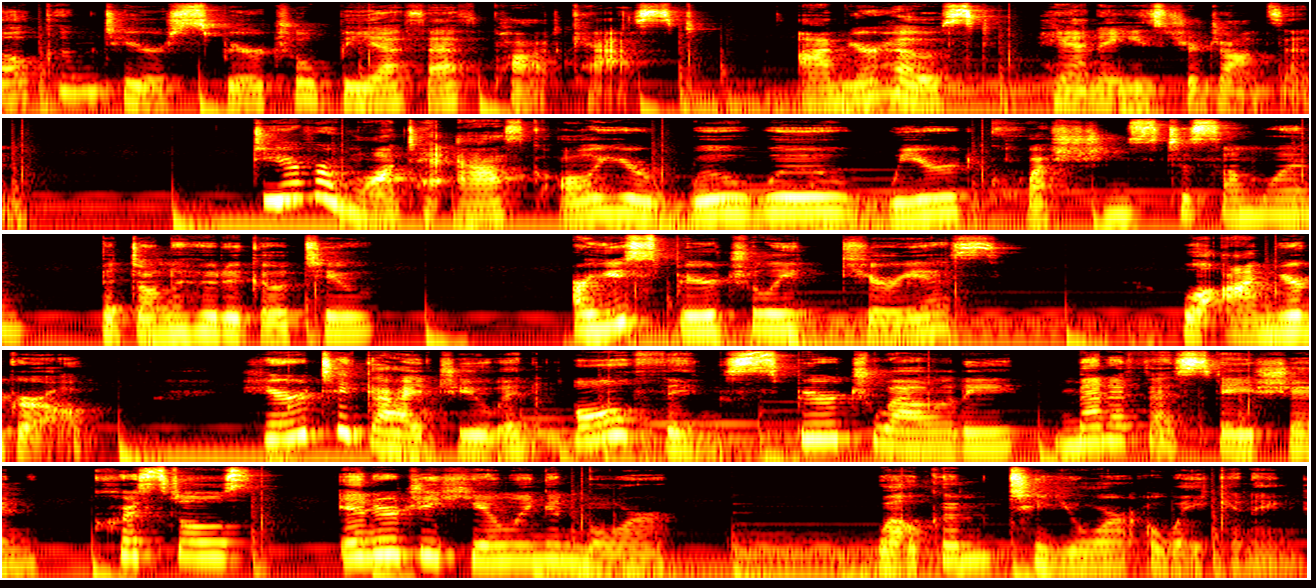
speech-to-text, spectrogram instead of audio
Welcome to your Spiritual BFF podcast. I'm your host, Hannah Easter Johnson. Do you ever want to ask all your woo woo, weird questions to someone, but don't know who to go to? Are you spiritually curious? Well, I'm your girl, here to guide you in all things spirituality, manifestation, crystals, energy healing, and more. Welcome to your awakening.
